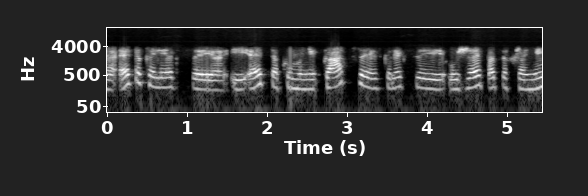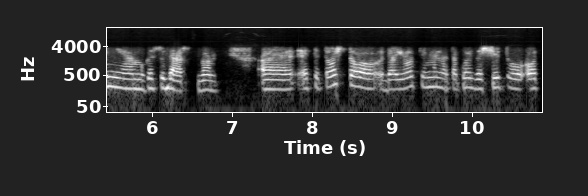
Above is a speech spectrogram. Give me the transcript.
Э, эта коллекция и эта коммуникация с коллекцией уже под сохранением государства. Э, это то, что дает именно такую защиту от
